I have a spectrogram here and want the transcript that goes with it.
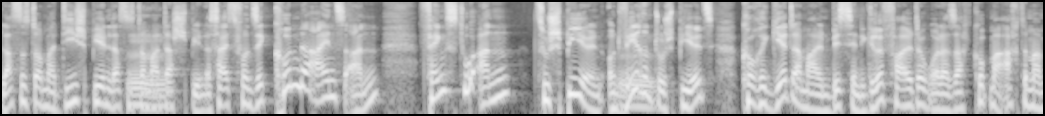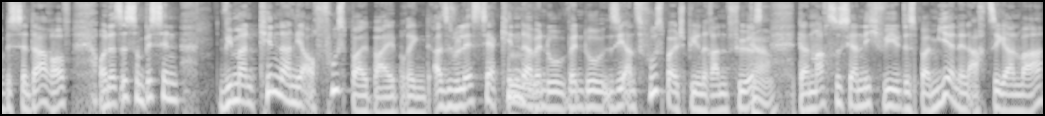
Lass uns doch mal die spielen, lass uns doch mal das spielen. Das heißt, von Sekunde eins an fängst du an, zu spielen. Mhm. Und während du spielst, korrigiert er mal ein bisschen die Griffhaltung oder sagt, guck mal, achte mal ein bisschen darauf. Und das ist so ein bisschen, wie man Kindern ja auch Fußball beibringt. Also du lässt ja Kinder, wenn du, wenn du sie ans Fußballspielen ranführst, Mhm. Ja. dann machst du es ja nicht, wie das bei mir in den 80ern war,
